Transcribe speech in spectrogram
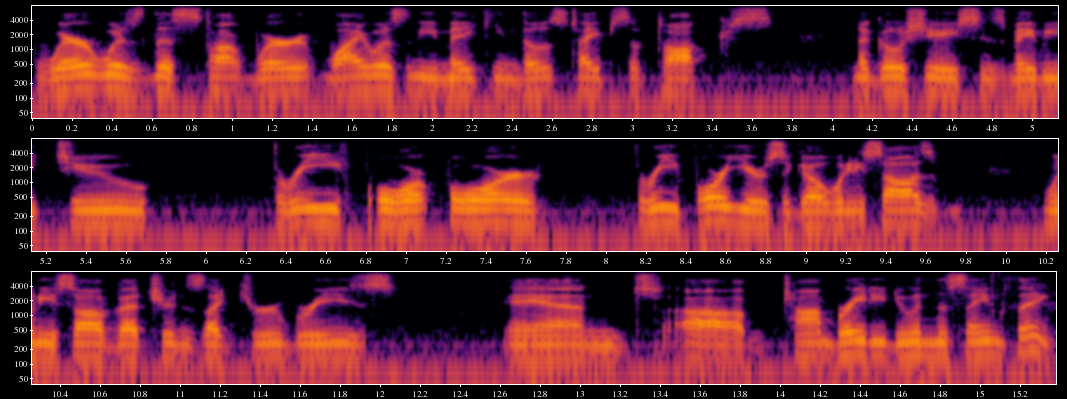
where was this talk? Where why wasn't he making those types of talks, negotiations? Maybe two, three, four, four, three, four years ago when he saw his when he saw veterans like Drew Brees and uh, Tom Brady doing the same thing.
